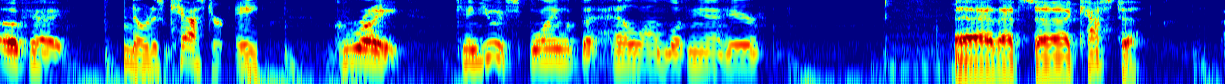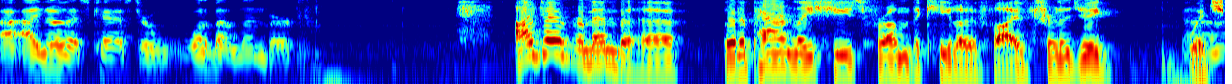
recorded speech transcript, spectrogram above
Okay, known as Castor, a great. Can you explain what the hell I'm looking at here? Uh, that's uh, Castor. I, I know that's Castor. What about Lindbergh? I don't remember her, but apparently she's from the Kilo 5 trilogy, which.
